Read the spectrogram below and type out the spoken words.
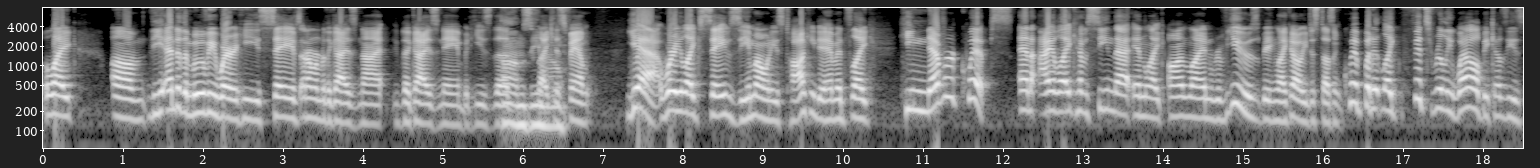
like, um, the end of the movie where he saves, I don't remember the guy's not the guy's name, but he's the Um, like his family. Yeah, where he like saves Zemo and he's talking to him. It's like he never quips, and I like have seen that in like online reviews, being like, "Oh, he just doesn't quip," but it like fits really well because he's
